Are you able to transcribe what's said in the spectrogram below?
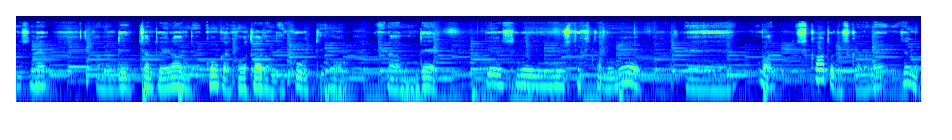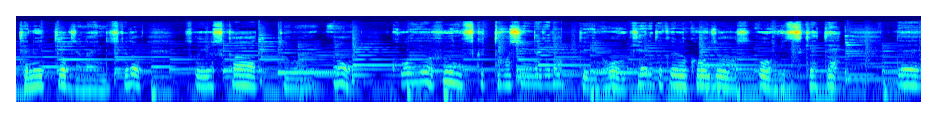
ですねあのでちゃんと選んで今回このターザンで行こうっていうのを選んででそれを輸入してきたのも、えー、まあ、スカートですからね全部手縫いってわけじゃないんですけどそういうスカートのこういう風に作ってほしいんだけどっていうのを受け入れてくれる工場を見つけてで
